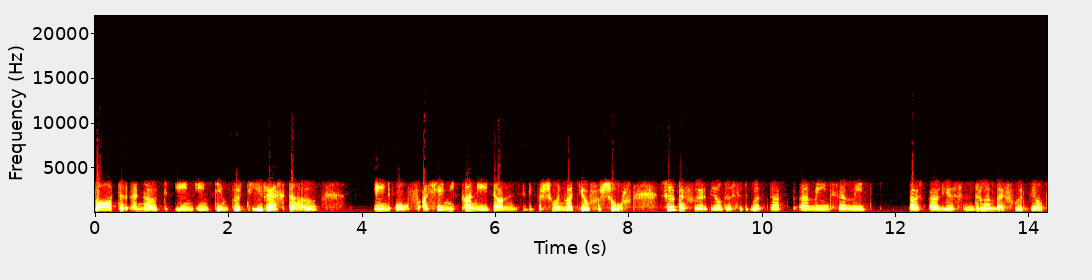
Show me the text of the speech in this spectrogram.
waterinhoud en en temperatuur reg te hou en of as jy nie kan nie dan die persoon wat jou versorg. So byvoorbeeld is dit ook dat uh, mense met postpolio sindroom byvoorbeeld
